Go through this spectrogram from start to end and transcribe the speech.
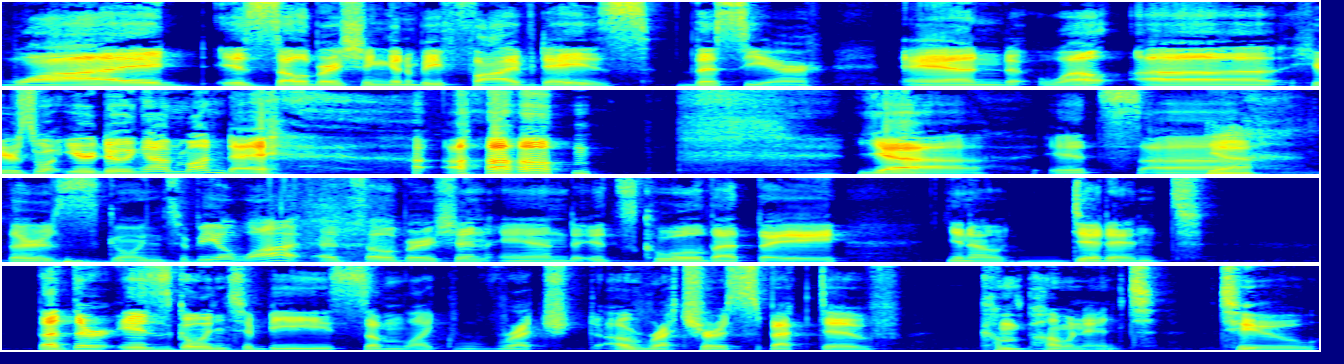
why is celebration going to be five days this year? And well, uh, here's what you're doing on Monday. um, yeah, it's uh, Yeah. There's going to be a lot at celebration, and it's cool that they, you know, didn't. That there is going to be some like ret- a retrospective component to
